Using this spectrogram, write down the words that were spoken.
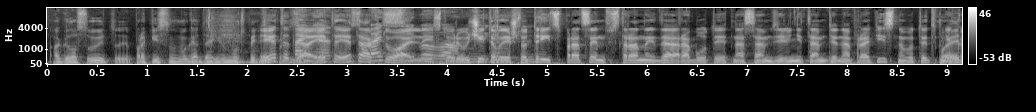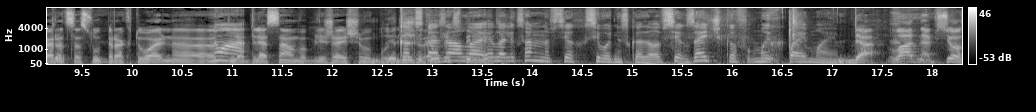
а голосует, э, прописан в Магадане, он может прийти... Это да, это, это актуальная история. Вам, Учитывая, что 30% страны, да, работает на самом деле не там, где она прописана, вот это, Поэтому... мне кажется, супер актуально ну, для, а для самого ближайшего будущего. Как сказала Элла Александровна, всех сегодня сказала, всех зайчиков мы поймаем. Да, ладно, все.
